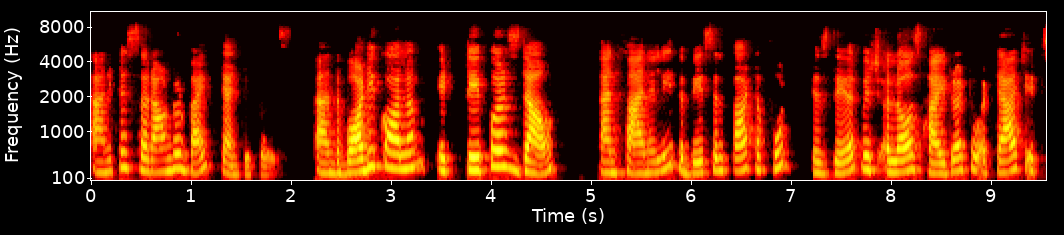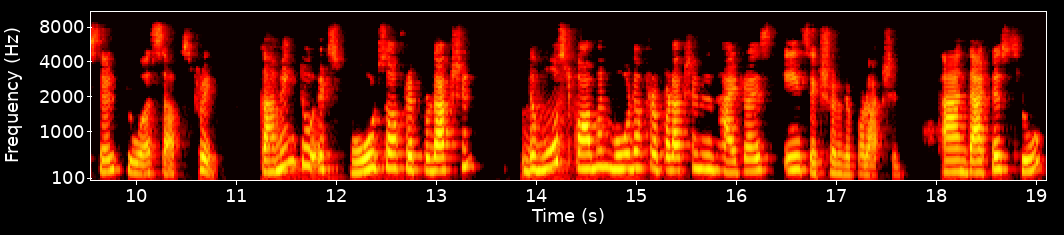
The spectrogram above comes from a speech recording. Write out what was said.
and it is surrounded by tentacles. And the body column, it tapers down and finally the basal part of foot is there which allows Hydra to attach itself to a substrate. Coming to its modes of reproduction, the most common mode of reproduction in Hydra is asexual reproduction and that is through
